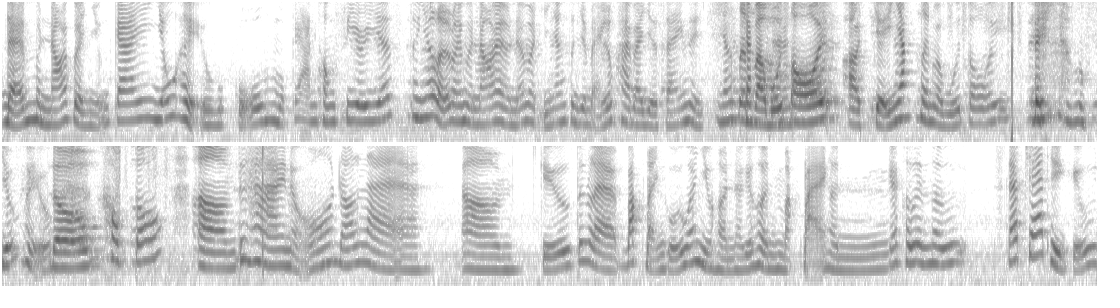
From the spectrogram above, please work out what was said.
để mình nói về những cái dấu hiệu của một cái anh không serious. Thứ nhất là lúc nãy mình nói là nếu mà chị nhắn tin cho bạn lúc hai ba giờ sáng thì nhắn tin vào buổi tối. Ờ, chị nhắn tin vào buổi tối. Đây là một dấu hiệu đúng. không tốt. Ờ, thứ hai nữa đó là ờ, kiểu tức là bắt bạn gửi quá nhiều hình kiểu hình mặt bạn hình các thứ các thứ Snapchat thì kiểu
